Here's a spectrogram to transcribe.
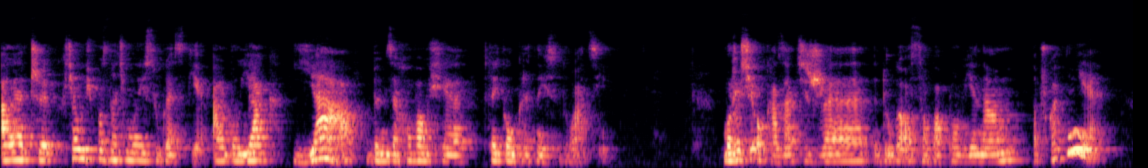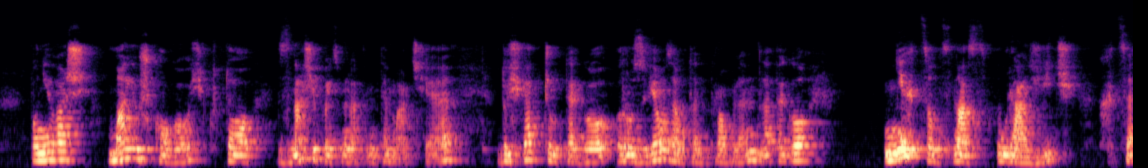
Ale czy chciałbyś poznać moje sugestie, albo jak ja bym zachował się w tej konkretnej sytuacji? może się okazać, że druga osoba powie nam na przykład nie, ponieważ ma już kogoś, kto zna się powiedzmy na tym temacie, doświadczył tego, rozwiązał ten problem, dlatego nie chcąc nas urazić, chce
